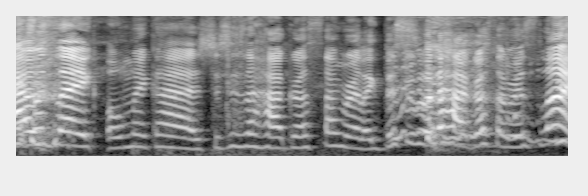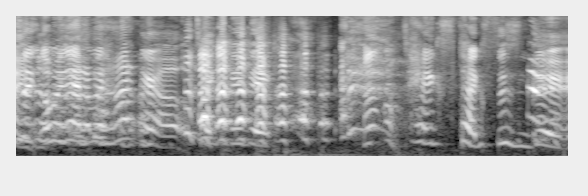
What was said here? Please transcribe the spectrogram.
I was like, "Oh my gosh, this is a hot girl summer! Like this is what a hot girl summer is like." He's like, oh my god, I'm a hot girl. Takes Texas dick.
